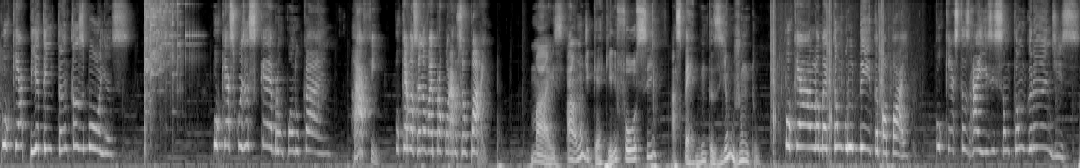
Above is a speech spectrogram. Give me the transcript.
Por que a pia tem tantas bolhas? Por que as coisas quebram quando caem? Raf, por que você não vai procurar o seu pai? Mas, aonde quer que ele fosse, as perguntas iam junto. Por que a lama é tão grudenta, papai? Por que estas raízes são tão grandes?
